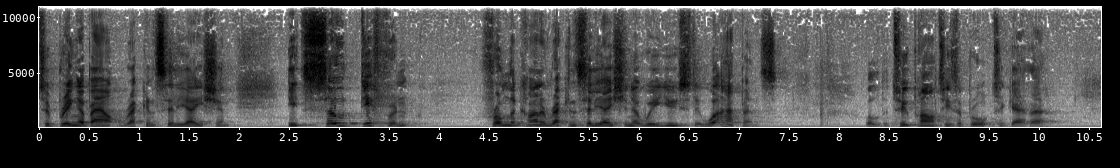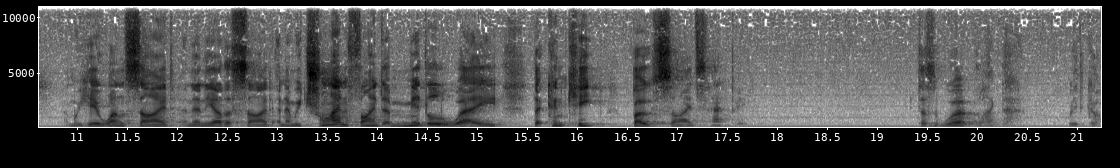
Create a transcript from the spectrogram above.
to bring about reconciliation. It's so different from the kind of reconciliation that we're used to. What happens? Well, the two parties are brought together, and we hear one side and then the other side, and then we try and find a middle way that can keep both sides happy. It doesn't work like that with God.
